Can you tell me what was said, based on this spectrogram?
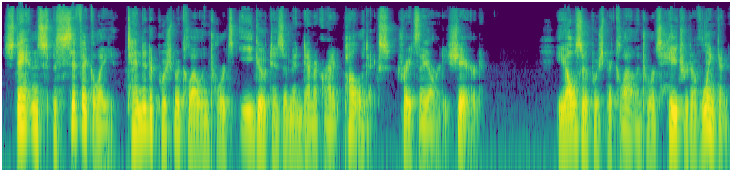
Stanton specifically tended to push McClellan towards egotism in democratic politics, traits they already shared. He also pushed McClellan towards hatred of Lincoln,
